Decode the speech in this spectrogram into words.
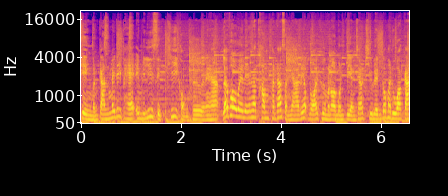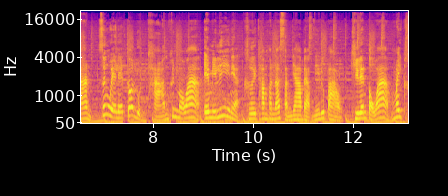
เก่งเหมือนกันไม่ได้แพ้เอมิลี่สิทธิ์พี่ของเธอนะฮะแล้วพอเวเลสทำพันธสัญญาเรียบร้อยคือมานอนบนเตียงใช่ไหมคิวเลนก็มาดูอาการ ซึ่งเวเลสก็หลุดถามขึ้นมาว่าเอมิลี่เนี่ยเคยทำพันธสัญญาแบบนี้หรือเปล่า คิวเลนตอบว่าไม่เค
